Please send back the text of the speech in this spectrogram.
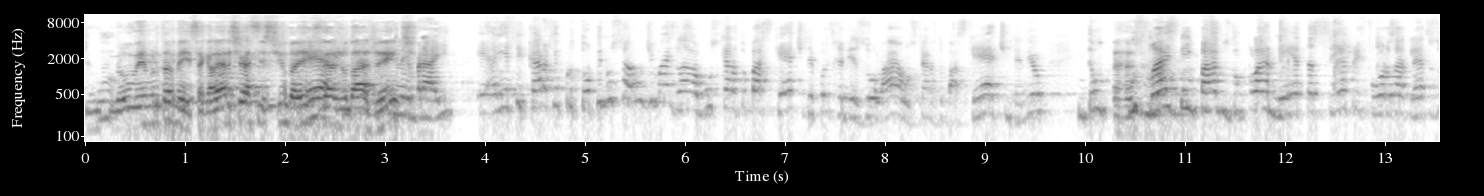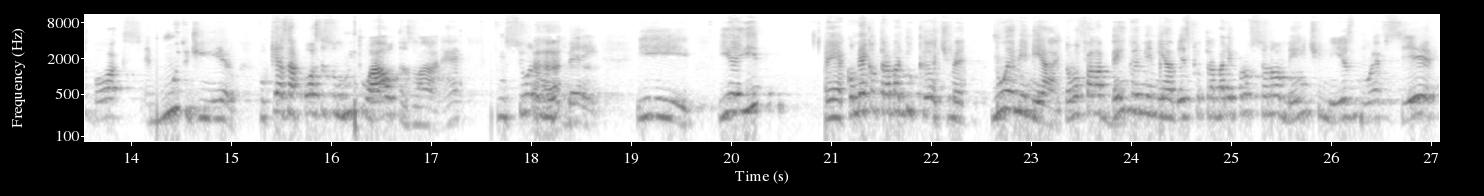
não lembro também. Se a galera estiver assistindo aí, é, quiser ajudar a gente. lembrar aí, Aí esse cara foi pro topo e não saiu de mais lá. Alguns caras do basquete depois revezou lá, os caras do basquete, entendeu? Então, os mais bem pagos do planeta sempre foram os atletas do boxe. É muito dinheiro, porque as apostas são muito altas lá, né? Funciona uhum. muito bem. E, e aí, é, como é que o trabalho do Cutman? No MMA, então vou falar bem do MMA mesmo, que eu trabalhei profissionalmente mesmo no UFC,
